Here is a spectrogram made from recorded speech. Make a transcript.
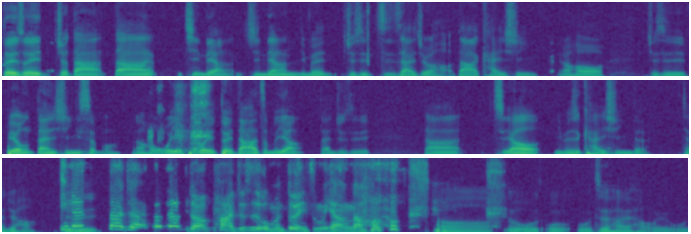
对，所以就大家大家尽量尽量你们就是自在就好，大家开心，然后就是不用担心什么，然后我也不会对大家怎么样，但就是。大家只要你们是开心的，这样就好。应该大家大家比较怕就是我们对你怎么样，然后 哦，那我我我这还好哎，我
